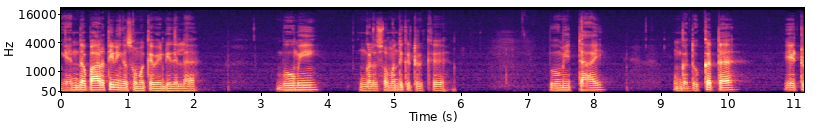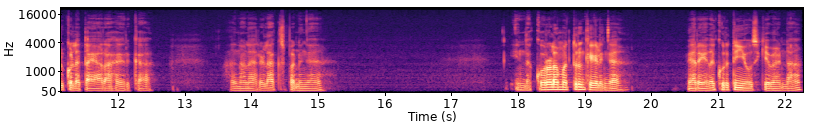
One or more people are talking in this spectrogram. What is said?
எந்த பாரத்தையும் நீங்கள் சுமக்க வேண்டியதில்லை. பூமி உங்களை சுமந்துக்கிட்டு இருக்கு. பூமி தாய் உங்கள் துக்கத்தை ஏற்றுக்கொள்ள தயாராக இருக்கா? அதனால் ரிலாக்ஸ் பண்ணுங்கள் இந்த குரலை மற்றும் கேளுங்க. வேறு எதை குறித்தும் யோசிக்க வேண்டாம்.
